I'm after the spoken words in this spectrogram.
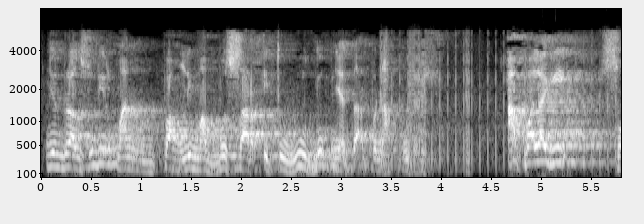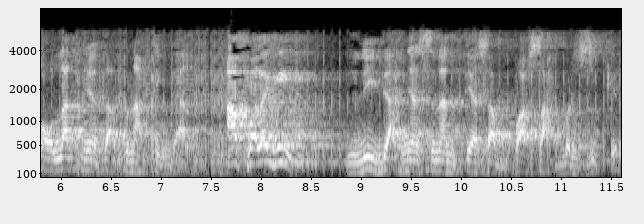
Jenderal Sudirman, panglima besar itu wuduknya tak pernah putus. Apalagi solatnya tak pernah tinggal. Apalagi lidahnya senantiasa basah berzikir.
